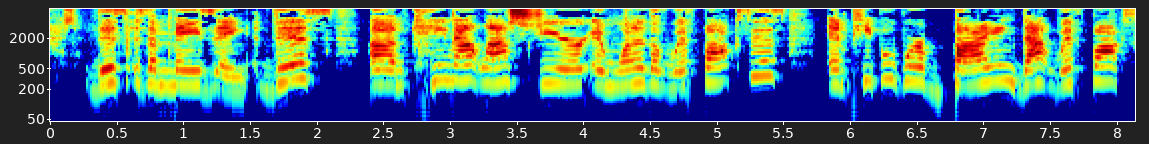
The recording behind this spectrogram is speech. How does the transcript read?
gosh, this is amazing. This um, came out last year in one of the whiff boxes and people were buying that whiff box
